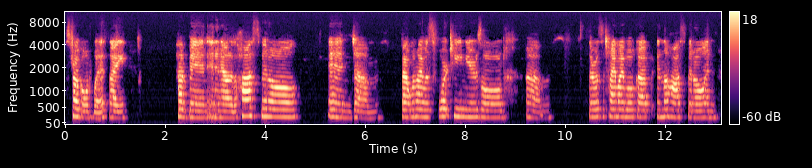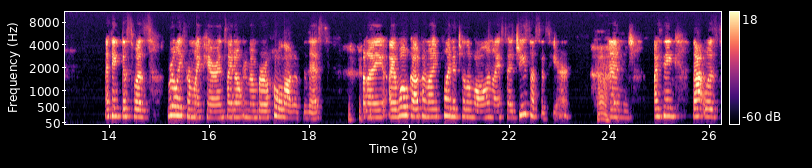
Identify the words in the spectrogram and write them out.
struggled with. I have been in and out of the hospital. And um, about when I was 14 years old, um, there was a time I woke up in the hospital and I think this was really from my parents. I don't remember a whole lot of this, but I, I woke up and I pointed to the wall and I said, Jesus is here. Huh. And I think that was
